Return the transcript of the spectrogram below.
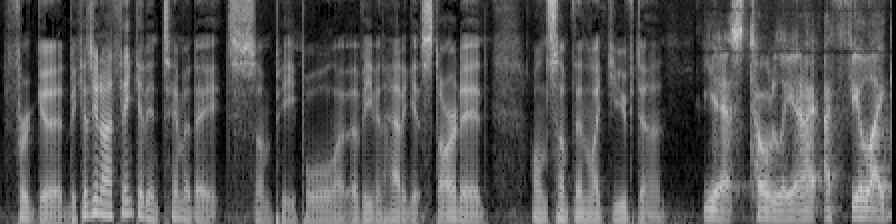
for good? Because you know, I think it intimidates some people of even how to get started on something like you've done. Yes, totally. And I, I feel like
